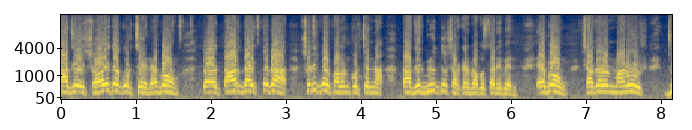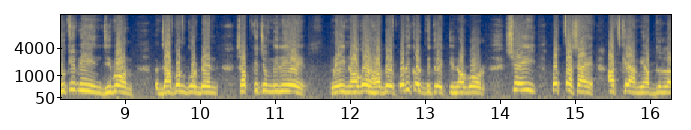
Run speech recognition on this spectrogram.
কাজে সহায়তা করছেন এবং তার দায়িত্বটা সঠিকভাবে পালন করছেন না, তাদের বিরুদ্ধে সরকার ব্যবস্থা নেবেন এবং সাধারণ মানুষ ঝুঁকিবিহীন জীবন যাপন করবেন সব কিছু মিলিয়ে এই নগর হবে, পরিকল্পিত একটি নগর। সেই প্রত্যাশায় আজকে আমি আবদুল্লাহ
